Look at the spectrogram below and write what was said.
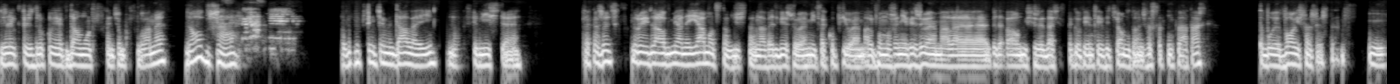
jeżeli ktoś drukuje w domu, to z chęcią posłuchamy. Dobrze. Dobrze, przejdziemy dalej na naszej liście. Taka rzecz, której dla odmiany ja mocno gdzieś tam nawet wierzyłem i zakupiłem, albo może nie wierzyłem, ale wydawało mi się, że da się z tego więcej wyciągnąć w ostatnich latach, to były voice assistants. I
